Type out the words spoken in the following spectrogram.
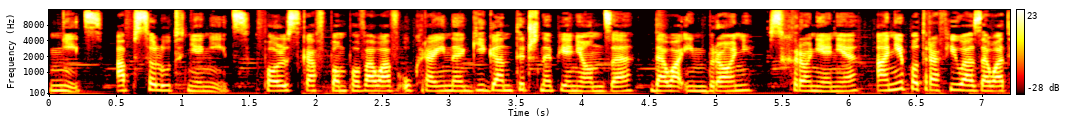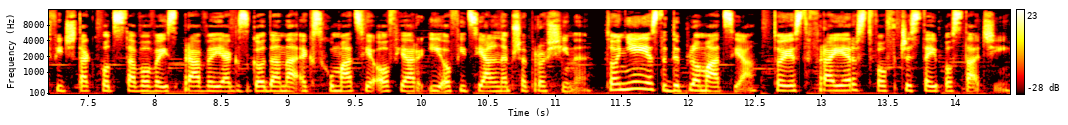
Nic. Absolutnie nic. Polska wpompowała w Ukrainę gigantyczne pieniądze, dała im broń, schronienie, a nie potrafiła załatwić tak podstawowej sprawy jak zgoda na ekshumację ofiar i oficjalne przeprosiny. To nie jest dyplomacja, to jest frajerstwo w czystej postaci.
